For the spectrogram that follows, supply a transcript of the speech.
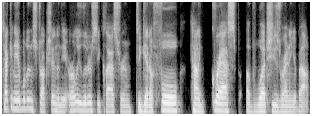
Tech Enabled Instruction in the Early Literacy Classroom to get a full kind of grasp of what she's writing about.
